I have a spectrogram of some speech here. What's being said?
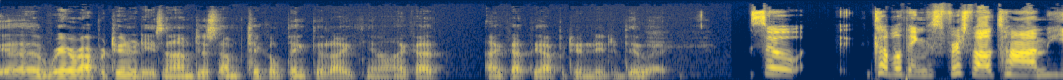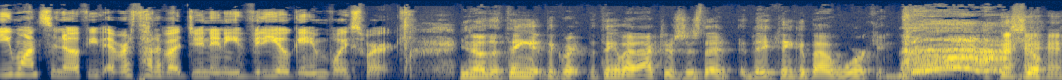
uh, rare opportunities, and I'm just I'm tickled pink that I you know I got I got the opportunity to do it. So, couple things. First of all, Tom, he wants to know if you've ever thought about doing any video game voice work. You know the thing the great the thing about actors is that they think about working. so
